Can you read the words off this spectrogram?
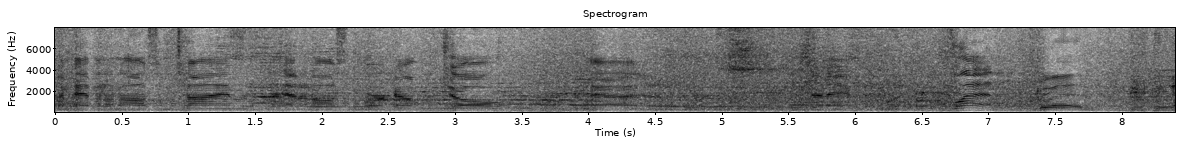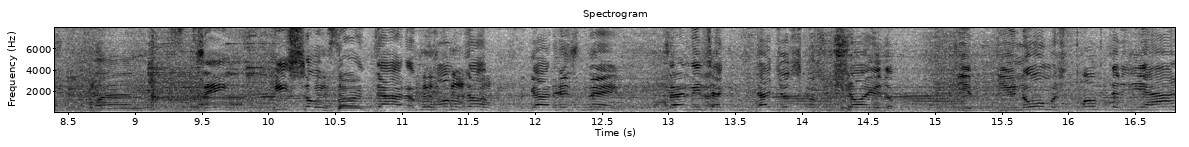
I'm having an awesome time. I had an awesome workout with Joe. And what's your name? Glenn. Glenn. Glenn. So burnt out and pumped up, he forgot his name. So that means that, that just goes to show you the, the, the enormous pump that he had.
